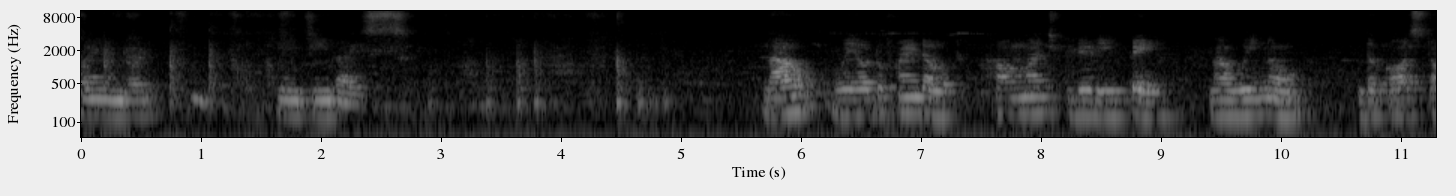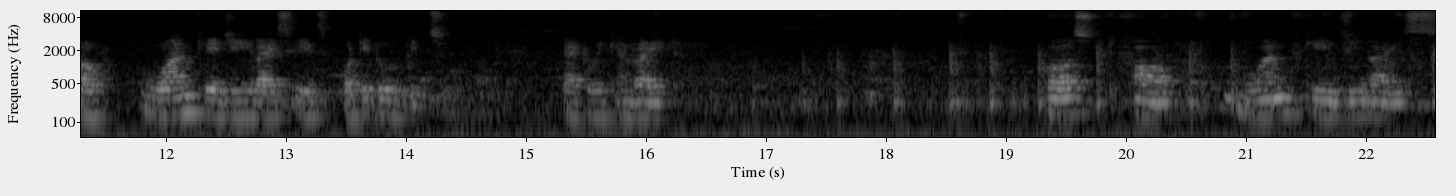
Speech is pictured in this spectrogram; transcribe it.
94.500 kg rice. Now we have to find out how much did he pay. Now we know the cost of 1 kg rice is 42 rupees that we can write cost of 1 kg rice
